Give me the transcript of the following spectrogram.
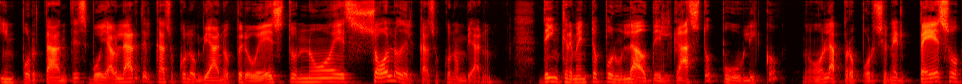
importantes. Voy a hablar del caso colombiano, pero esto no es solo del caso colombiano. De incremento, por un lado, del gasto público, ¿no? La proporción, el peso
